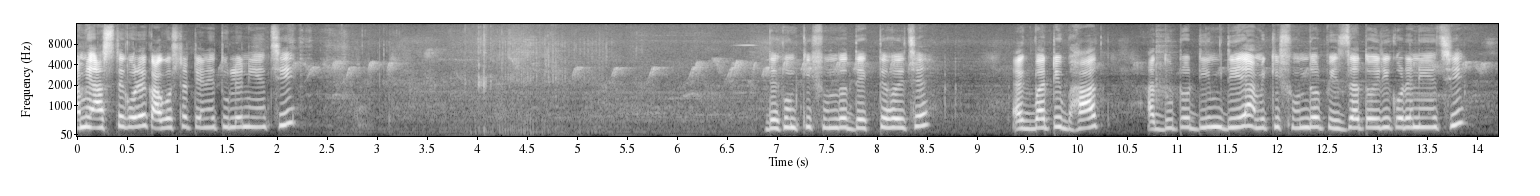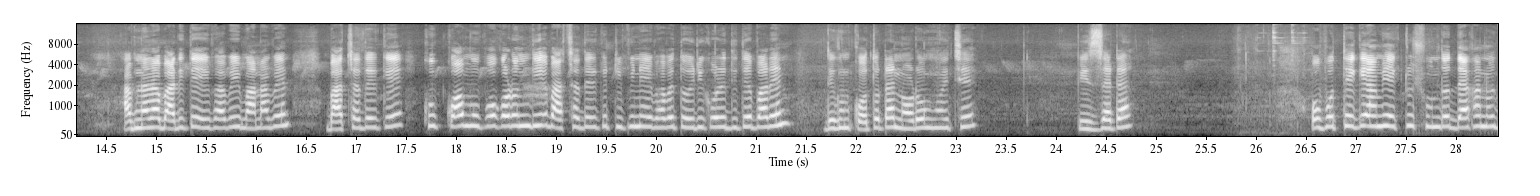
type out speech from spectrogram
আমি আস্তে করে কাগজটা টেনে তুলে নিয়েছি। দেখুন কি সুন্দর দেখতে হয়েছে। এক বাটি ভাত আর দুটো ডিম দিয়ে আমি কি সুন্দর পিৎজা তৈরি করে নিয়েছি। আপনারা বাড়িতে এইভাবেই বানাবেন। বাচ্চাদেরকে খুব কম উপকরণ দিয়ে বাচ্চাদেরকে টিফিনে এইভাবে তৈরি করে দিতে পারেন। দেখুন কতটা নরম হয়েছে পিৎজাটা। ওপর থেকে আমি একটু সুন্দর দেখানোর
